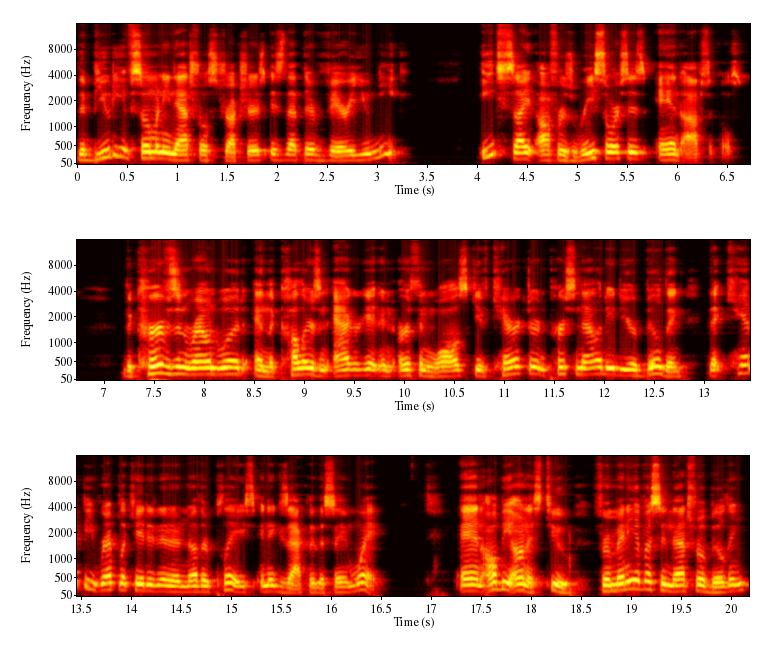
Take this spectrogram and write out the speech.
The beauty of so many natural structures is that they're very unique. Each site offers resources and obstacles. The curves in roundwood and the colors in aggregate and earthen walls give character and personality to your building that can't be replicated in another place in exactly the same way. And I'll be honest too, for many of us in natural building,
